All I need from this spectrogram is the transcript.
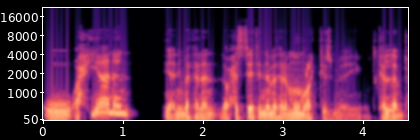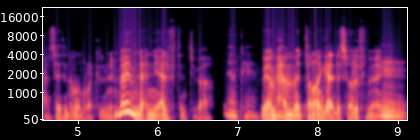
وأحيانا يعني مثلا لو حسيت إنه مثلا مو مركز معي وتكلمت وحسيت إنه مو مركز معي ما يمنع إني ألفت انتباه. أوكي. ويا محمد ترى أنا قاعد أسولف معك.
